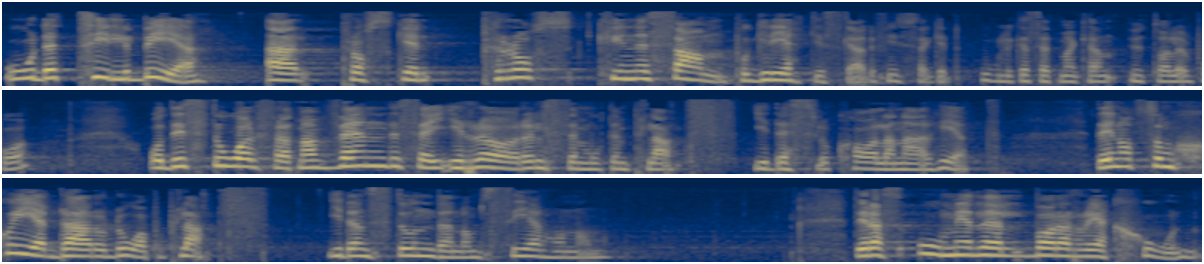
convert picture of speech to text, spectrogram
Ordet tillbe är proskynesan på grekiska. Det finns säkert olika sätt man kan uttala det på. Och det står för att man vänder sig i rörelse mot en plats i dess lokala närhet. Det är något som sker där och då på plats, i den stunden de ser honom. Deras omedelbara reaktion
